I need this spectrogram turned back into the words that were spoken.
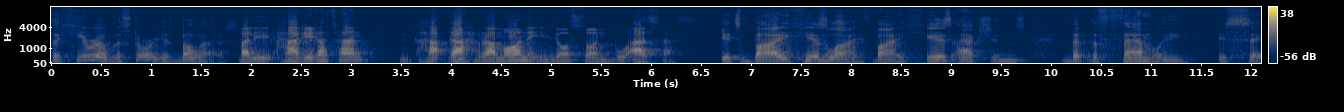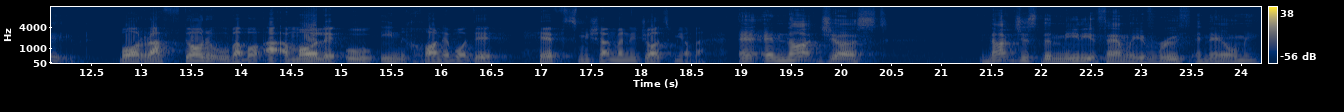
the hero of the story is Boaz. ولی حقیقتا ه- قهرمان این داستان بوعز هست It's by his life, by his actions, that the family is saved. با رفتار او و با اعمال او این خانواده حفظ میشن و نجات مییابند And, and not just not just the immediate family of Ruth and Naomi,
